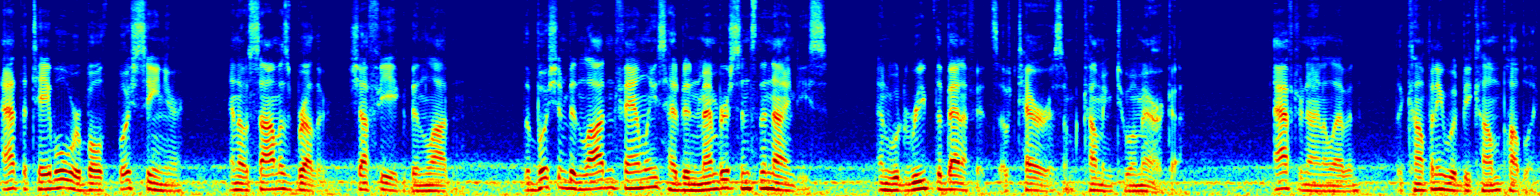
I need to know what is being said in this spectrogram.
At the table were both Bush Sr. and Osama's brother, Shafiq bin Laden. The Bush and bin Laden families had been members since the 90s and would reap the benefits of terrorism coming to America. After 9 11, the company would become public.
